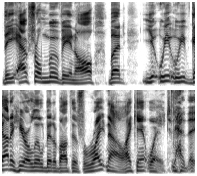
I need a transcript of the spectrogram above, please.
the actual movie and all, but you, we we've got to hear a little bit about this right now. I can't wait.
